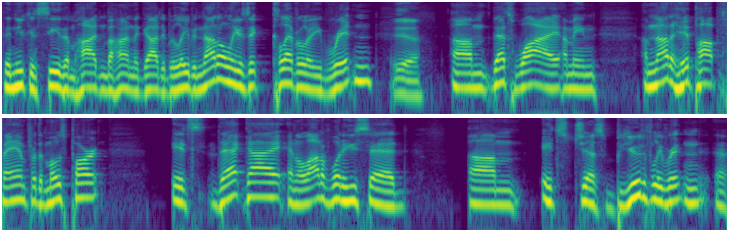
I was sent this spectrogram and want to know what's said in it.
then you can see them hiding behind the God to believe in. Not only is it cleverly written, Yeah. um, that's why, I mean, I'm not a hip hop fan for the most part. It's that guy and a lot of what he said. Um, it's just beautifully written, uh,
